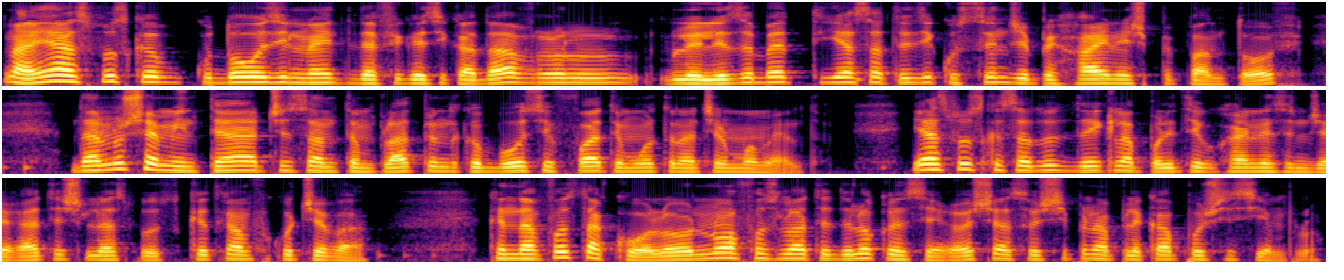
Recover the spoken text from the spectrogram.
Na, ea a spus că cu două zile înainte de a fi găsit cadavrul lui Elizabeth, ea s-a trezit cu sânge pe haine și pe pantofi, dar nu și amintea ce s-a întâmplat pentru că băuse foarte mult în acel moment. Ea a spus că s-a dus direct la poliție cu haine sângerate și le-a spus, cred că am făcut ceva. Când am fost acolo, nu a fost luată deloc în serios și a sfârșit prin a pleca pur și simplu.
